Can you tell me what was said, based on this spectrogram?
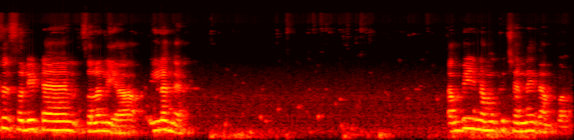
ஆன்சர் சொல்லிட்டேன். சொல்லலையா? இல்லைங்க. தம்பி நமக்கு சென்னை தான்ப்பா.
